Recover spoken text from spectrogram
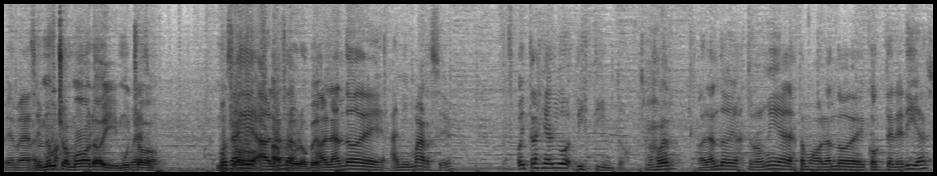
Hay muchos moros y a mucho, hablando, hablando de animarse, hoy traje algo distinto. A ver. Hablando de gastronomía, ya estamos hablando de coctelerías.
